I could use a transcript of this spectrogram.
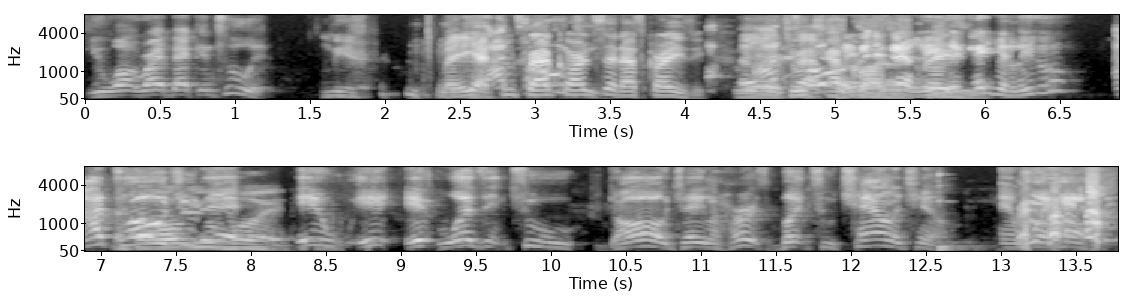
You walk right back into it. Come here. Man, he had two trap cards Said. That's crazy. Yeah, I two trap. Is cards legal? Is that even legal? I told you you, that boy. it, it it wasn't to dog Jalen Hurts, but to challenge him. And what happened?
